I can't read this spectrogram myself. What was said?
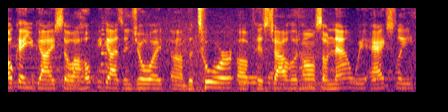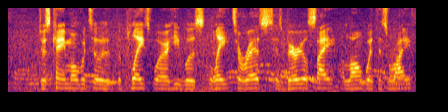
Okay, you guys, so I hope you guys enjoyed um, the tour of his childhood home. So now we're actually just came over to the place where he was laid to rest, his burial site, along with his wife,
